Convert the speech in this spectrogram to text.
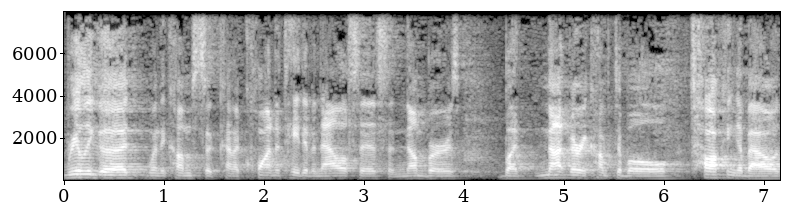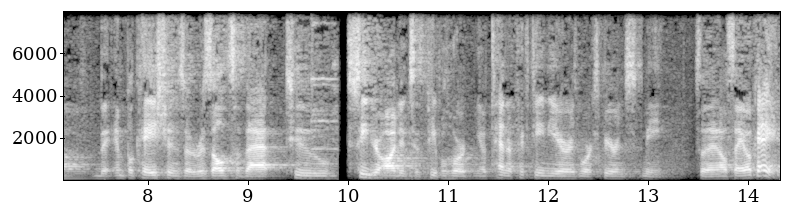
really good when it comes to kind of quantitative analysis and numbers, but not very comfortable talking about the implications or results of that to senior audiences, people who are you know, 10 or 15 years more experienced than me. So then I'll say, okay,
